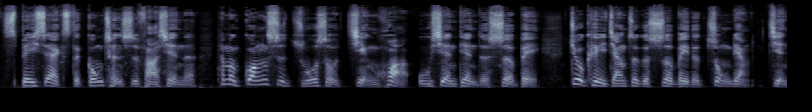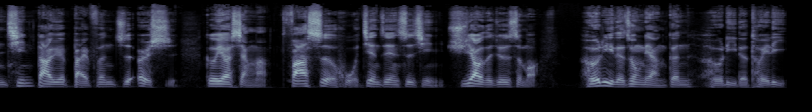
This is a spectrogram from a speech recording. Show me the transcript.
，SpaceX 的工程师发现呢，他们光是着手简化无线电的设备，就可以将这个设备的重量减轻大约百分之二十。各位要想嘛，发射火箭这件事情需要的就是什么？合理的重量跟合理的推力。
